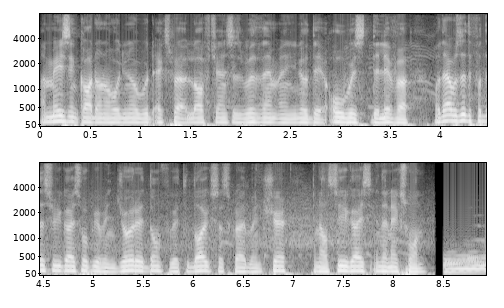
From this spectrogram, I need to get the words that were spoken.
amazing card on a whole, you know, would expect a lot of chances with them and, you know, they always deliver. Well, that was it for this video, guys. Hope you've enjoyed it. Don't forget to like, subscribe, and share, and I'll see you guys in the next one.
